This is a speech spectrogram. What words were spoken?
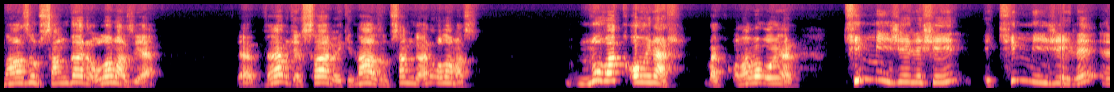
Nazım Sangare olamaz ya. Ya Fenerbahçe sağ beki Nazım Sangare olamaz. Novak oynar. Bak Novak oynar. Kim Minje ile şeyin e, Kim Minje ile e,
